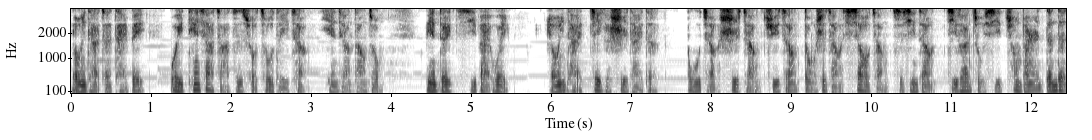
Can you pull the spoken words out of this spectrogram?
龙应台在台北为《天下》杂志所做的一场演讲当中，面对几百位龙应台这个时代的。部长、市长、局长、董事长、校长、执行长、集团主席、创办人等等，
